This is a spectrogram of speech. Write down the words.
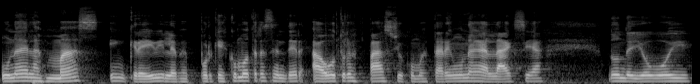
una de las más increíbles, porque es como trascender a otro espacio, como estar en una galaxia donde yo voy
